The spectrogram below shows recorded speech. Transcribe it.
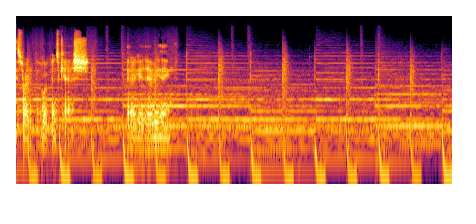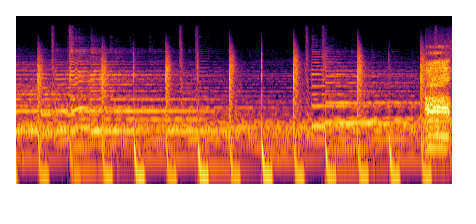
The weapons cache. Gotta get everything. But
